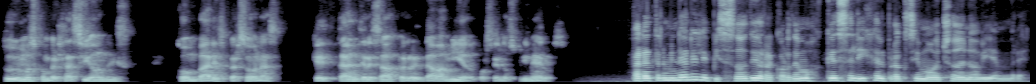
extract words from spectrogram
Tuvimos conversaciones con varias personas que están interesados, pero les daba miedo por ser los primeros. Para terminar el episodio, recordemos qué se elige el próximo 8 de noviembre.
